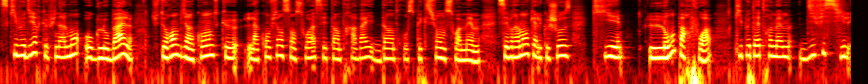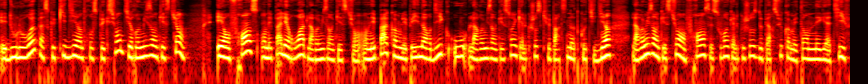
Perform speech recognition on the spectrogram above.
Ce qui veut dire que finalement au global, tu te rends bien compte que la confiance en soi, c'est un travail d'introspection de soi-même. C'est vraiment quelque chose qui est long parfois, qui peut être même difficile et douloureux parce que qui dit introspection dit remise en question. Et en France, on n'est pas les rois de la remise en question. On n'est pas comme les pays nordiques où la remise en question est quelque chose qui fait partie de notre quotidien. La remise en question en France est souvent quelque chose de perçu comme étant négatif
